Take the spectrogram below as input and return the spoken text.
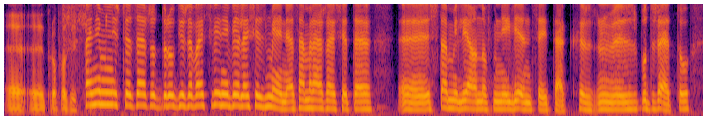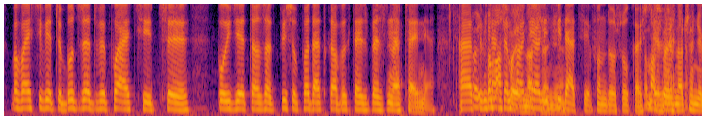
e, e, propozycji. Panie ministrze, zarzut drugi, że właściwie niewiele się zmienia. Zamraża się te y, 100 milionów mniej więcej tak z budżetu, bo właściwie czy budżet wypłaci, czy pójdzie to z odpisów podatkowych, to jest bez znaczenia. A To- to tymczasem chodzi znaczenie. o likwidację funduszu To kościelnego. ma swoje znaczenie.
